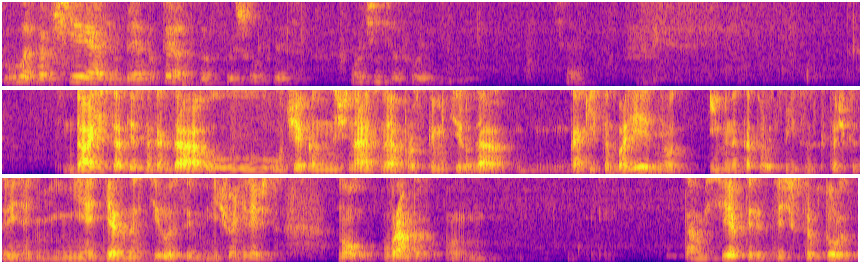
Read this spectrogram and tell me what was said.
Вот, вообще реальность. Я только первый раз это слышала, кстати. Очень все сходится. Сейчас. Да, и, соответственно, когда у, человека начинаются, ну я просто комментирую, да, какие-то болезни, вот именно которые с медицинской точки зрения не диагностируются и ничего не лечится, ну, в рамках там сект или эзотерических структур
